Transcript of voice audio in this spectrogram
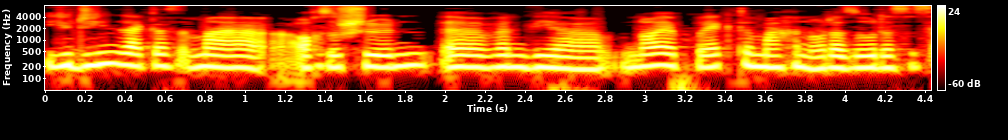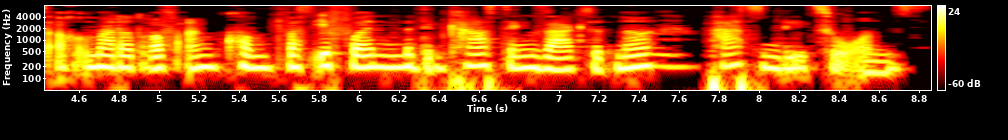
Eugene sagt das immer auch so schön, äh, wenn wir neue Projekte machen oder so, dass es auch immer darauf ankommt, was ihr vorhin mit dem Casting sagtet, ne? Mhm. Passen die zu uns?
